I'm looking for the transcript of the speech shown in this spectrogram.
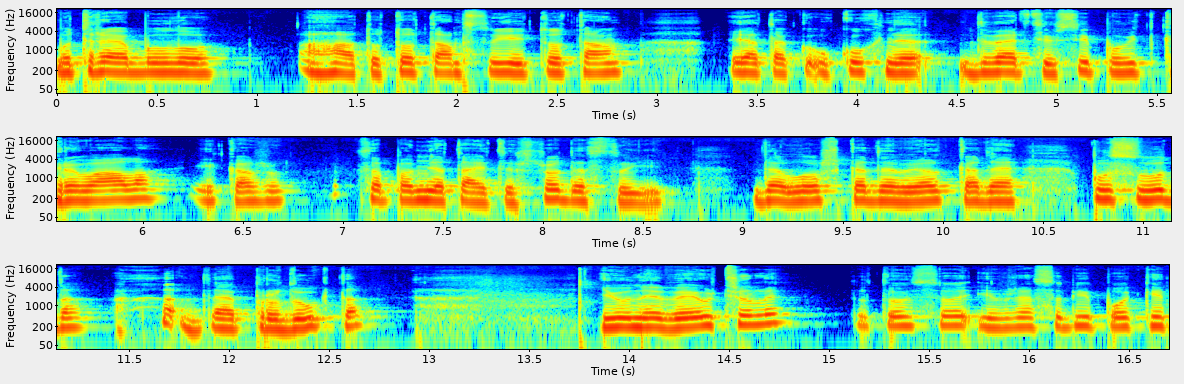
Бо треба було, ага, то, то там стоїть, то там. Я так у кухні дверці всі повідкривала і кажу, запам'ятайте, що де стоїть, де ложка, де вилка, де посуда, де продукта. І вони вивчили то, то все, і вже собі поки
